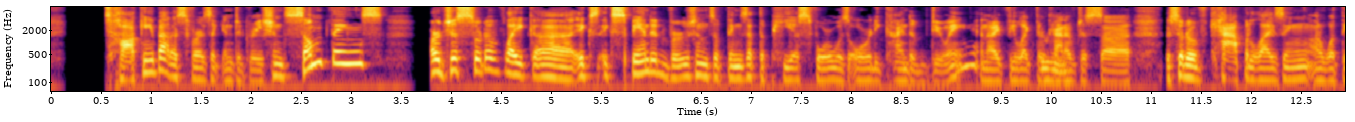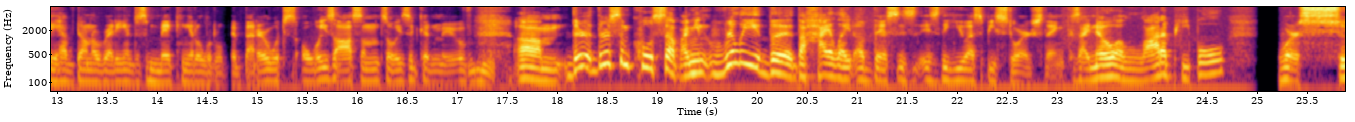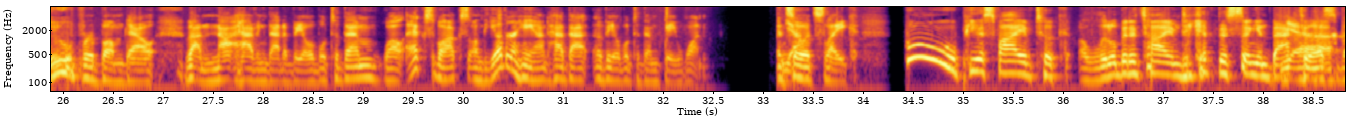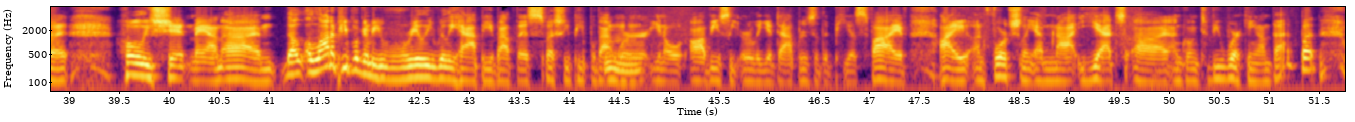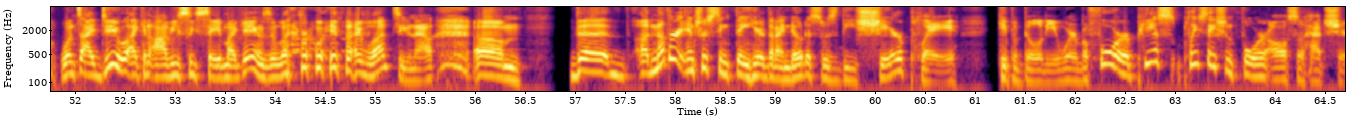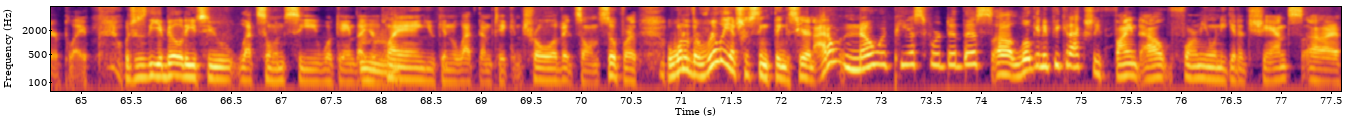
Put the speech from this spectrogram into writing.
talking about as far as like integration. Some things are just sort of like uh ex- expanded versions of things that the PS4 was already kind of doing, and I feel like they're kind of just uh they're sort of capitalizing on what they have done already and just making it a little bit better, which is always awesome. It's always a good move. Um, there there's some cool stuff. I mean, really the the highlight of this is is the USB storage thing because I know a lot of people were super bummed out about not having that available to them, while Xbox, on the other hand, had that available to them day one. And so it's like whoo, PS5 took a little bit of time to get this swinging back to us, but holy shit, man. Um, a, a lot of people are going to be really, really happy about this, especially people that Mhm. were, you know, obviously early adapters of the PS5. I unfortunately am not yet. Uh, I'm going to be working on that, but once I do, I can obviously save my games in whatever way that I want to now. Um, the another interesting thing here that I noticed was the share play capability where before PS PlayStation 4 also had share play which is the ability to let someone see what game that you're Mhm. playing. You can let them take control of it so on and so forth. One of the really interesting things here and I don't know if PS4 did this uh Logan if you could actually find out for me when you get a chance uh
